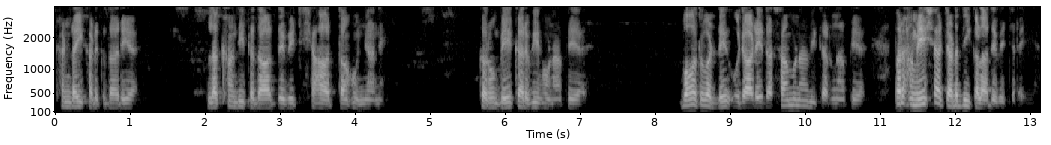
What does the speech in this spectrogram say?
ਖੰਡਾ ਹੀ ਖੜਕਦਾ ਰਿਹਾ ਲੱਖਾਂ ਦੀ ਤਾਦਾਦ ਦੇ ਵਿੱਚ ਸ਼ਹਾਦਤਾਂ ਹੋਈਆਂ ਨੇ। ਘਰੋਂ ਬੇਘਰ ਵੀ ਹੋਣਾ ਪਿਆ ਬਹੁਤ ਵੱਡੇ ਉਜਾੜੇ ਦਾ ਸਾਹਮਣਾ ਵੀ ਕਰਨਾ ਪਿਆ ਪਰ ਹਮੇਸ਼ਾ ਚੜ੍ਹਦੀ ਕਲਾ ਦੇ ਵਿੱਚ ਰਹੇ ਹੈ।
